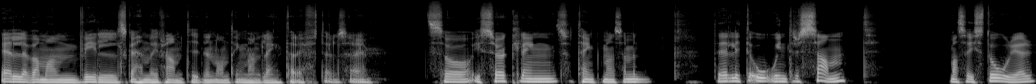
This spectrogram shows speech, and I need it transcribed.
Eller vad man vill ska hända i framtiden, någonting man längtar efter. Eller så, här. så i circling så tänker man så här, men det är lite ointressant, massa historier.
